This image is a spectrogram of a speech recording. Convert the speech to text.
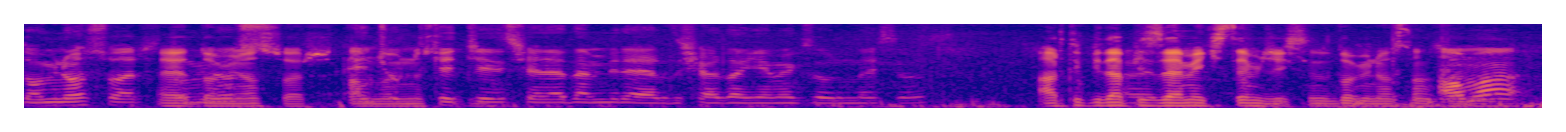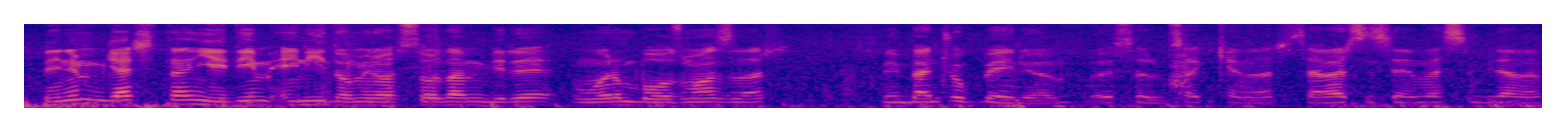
Domino's var. Evet Domino's var. Tam En çok Domino's. tüketeceğiniz şeylerden biri eğer dışarıdan yemek zorundaysanız. Artık bir daha pizza yemek istemeyeceksiniz Domino's'tan sonra. Ama benim gerçekten yediğim en iyi Domino'slardan biri. Umarım bozmazlar. Ben, ben çok beğeniyorum. Böyle sarımsak kenar. Seversin sevmezsin bilemem.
